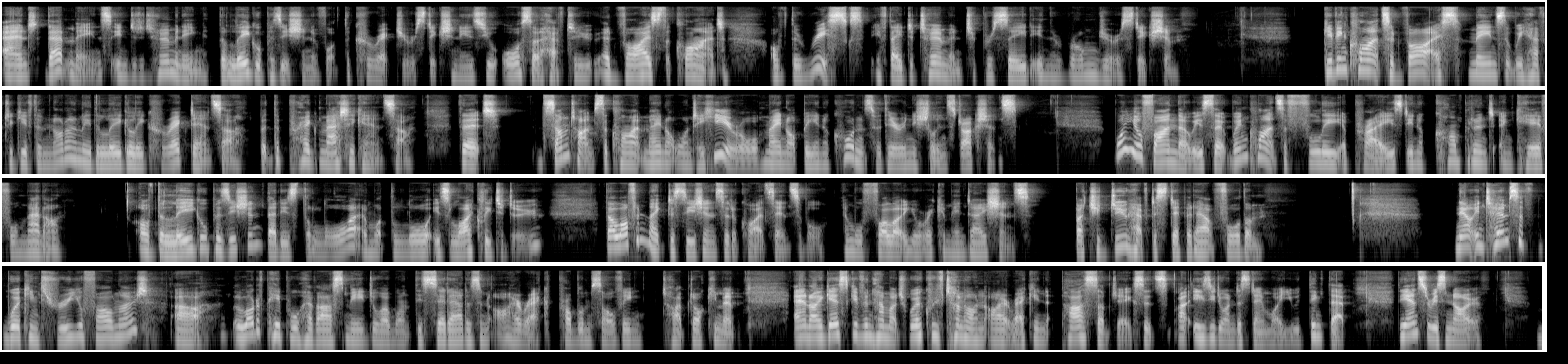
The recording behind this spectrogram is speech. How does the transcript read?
And that means in determining the legal position of what the correct jurisdiction is, you also have to advise the client of the risks if they determine to proceed in the wrong jurisdiction. Giving clients advice means that we have to give them not only the legally correct answer, but the pragmatic answer that sometimes the client may not want to hear or may not be in accordance with their initial instructions. What you'll find though is that when clients are fully appraised in a competent and careful manner of the legal position, that is the law and what the law is likely to do, they'll often make decisions that are quite sensible and will follow your recommendations. But you do have to step it out for them. Now, in terms of working through your file note, uh, a lot of people have asked me, do I want this set out as an IRAC problem solving type document? And I guess given how much work we've done on IRAC in past subjects, it's uh, easy to understand why you would think that. The answer is no.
